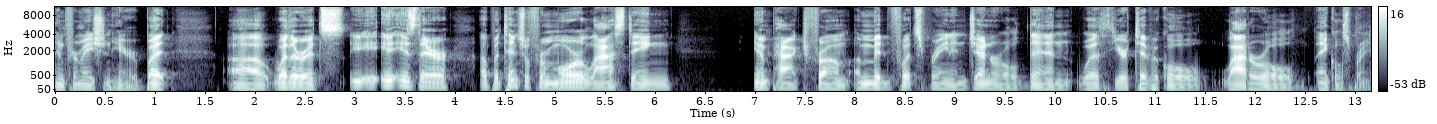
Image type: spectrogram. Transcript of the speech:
information here. But uh, whether it's is there a potential for more lasting impact from a midfoot sprain in general than with your typical lateral ankle sprain?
